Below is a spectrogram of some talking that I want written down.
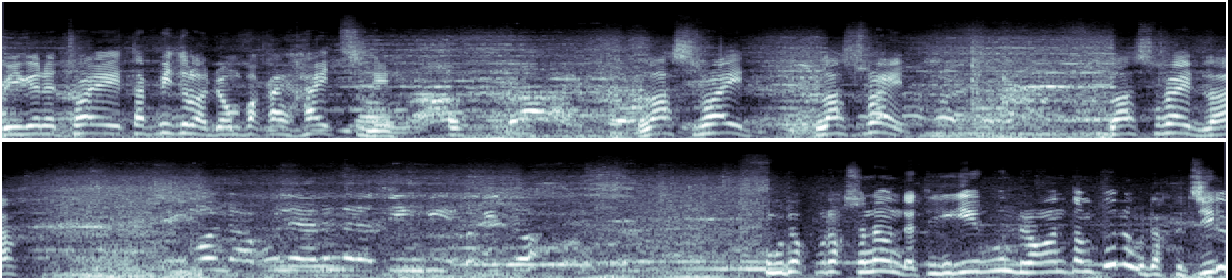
We gonna try tapi itulah diorang pakai heights ni. Last ride, last ride. Last ride lah. Kau tak boleh ada nak tinggi? Begitu. Budak-budak sana tak tinggi pun. Diorang hantam tu dah budak kecil.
